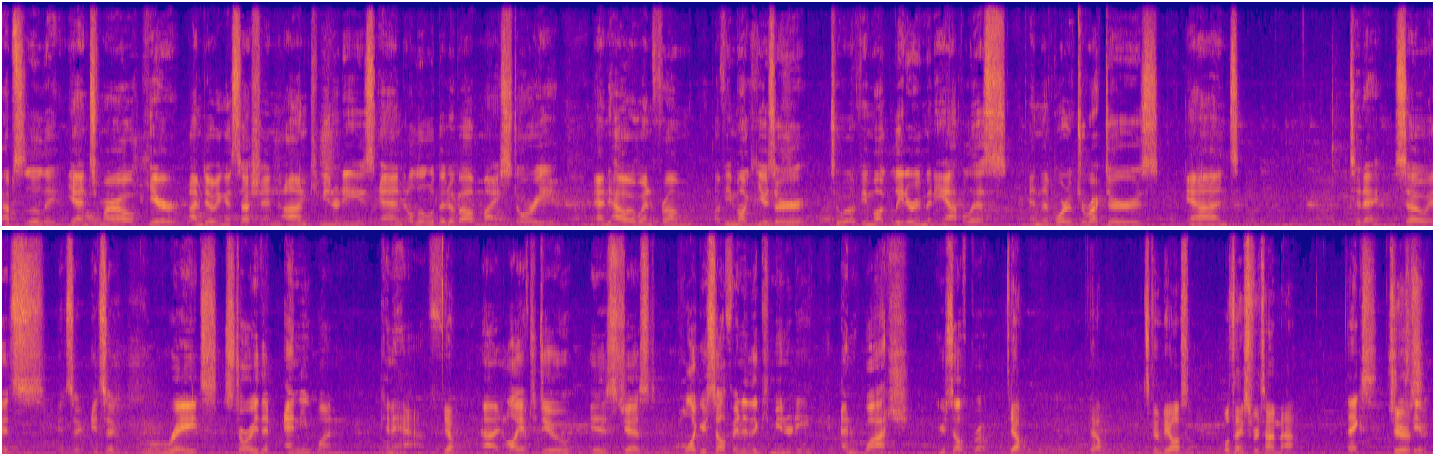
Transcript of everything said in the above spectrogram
Absolutely. Yeah, and tomorrow here I'm doing a session on communities and a little bit about my story and how I went from a VMUG user to a VMUG leader in Minneapolis and the board of directors and today. So it's it's a it's a great story that anyone can have. Yeah. Uh, all you have to do is just plug yourself into the community and watch yourself grow. Yeah. Yeah. It's going to be awesome. Well, thanks for your time, Matt. Thanks. Cheers. Stephen.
